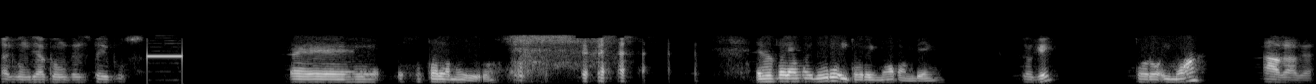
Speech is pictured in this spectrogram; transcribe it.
algún día con Vince Staples? eh, eso estaría muy duro. Eso estaría muy duro y Toro y Moa también. ¿Ok? Toro y Moa, Ah, ok, ok.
